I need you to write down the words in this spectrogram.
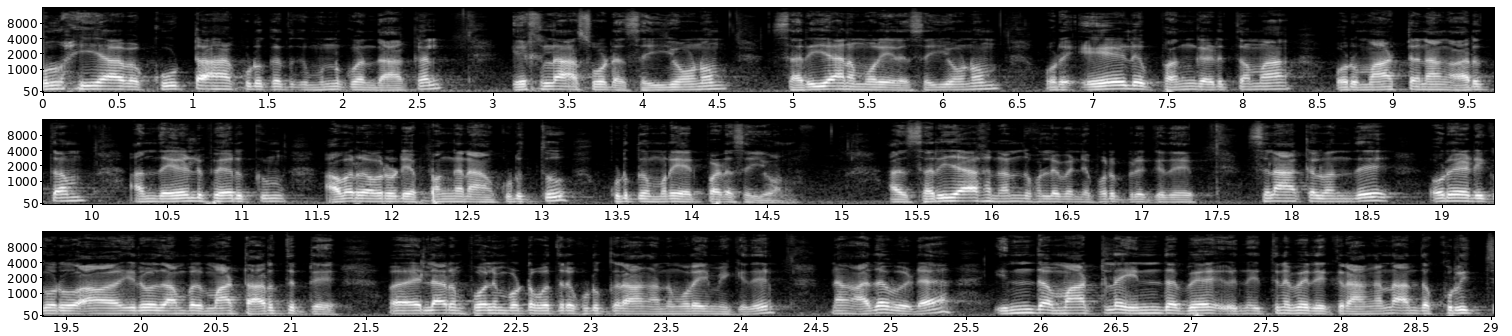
உல்ஹியாவை கூட்டாக கொடுக்கறதுக்கு முன்னுக்கு வந்த ஆக்கள் இஹ்லாஸோட செய்யணும் சரியான முறையில் செய்யணும். ஒரு ஏழு பங்கு எடுத்தோமா ஒரு மாட்டை நாங்கள் அறுத்தம். அந்த ஏழு பேருக்கும் அவர் அவருடைய பங்கை நாங்கள் கொடுத்து கொடுக்குற முறை ஏற்பாடு செய்யணும். அது சரியாக நடந்து கொள்ள வேண்டிய பொறுப்பு இருக்குது. சில ஆக்கள் வந்து ஒரே அடிக்கு ஒரு இருபது ஐம்பது மாட்டை அறுத்துட்டு எல்லோரும் எல்லாரும் போட்டு ஒருத்தர் கொடுக்குறாங்க அந்த முறை மிக்குது நாங்கள் அதை விட இந்த மாட்டில் இந்த பேர் இத்தனை பேர் இருக்கிறாங்கன்னா அந்த குறித்த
